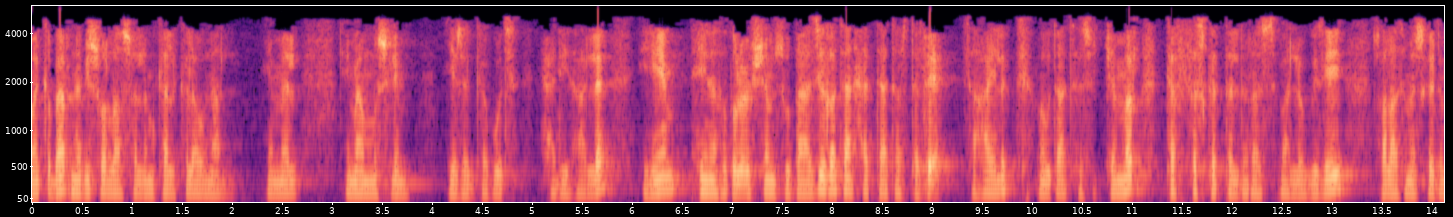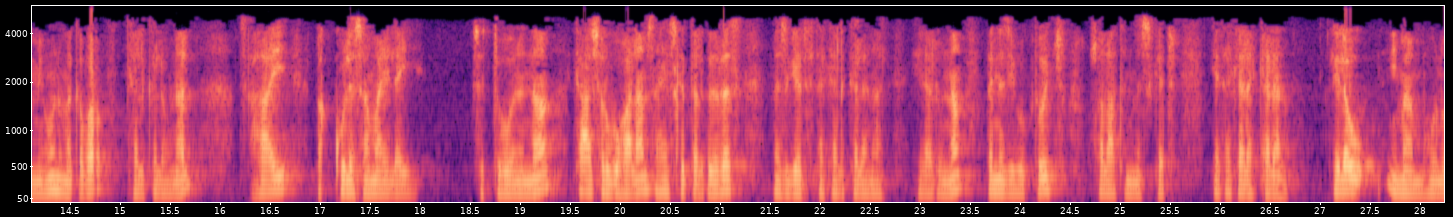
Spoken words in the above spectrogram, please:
መቅበር ነቢዩ ሰለላሁ ዐለይሂ ወሰለም ከልክለውናል የሚል ኢማም ሙስሊም የዘገቡት ሐዲስ አለ። ይሄም ሒነ ተጥሉዑ ሸምሱ ባዚገተን ሐታ ተርተፊዕ ፀሐይ ልክ መውጣት ስትጀምር ከፍ እስክትል ድረስ ባለው ጊዜ ሰላት መስገድም ይሁን መቅበር ከልክለውናል። ፀሐይ እኩለ ሰማይ ላይ ስትሆንና ከአስር በኋላም ፀሐይ እስክትጠልቅ ድረስ መስገድ ተከልክለናል ይላሉና በእነዚህ ወቅቶች ሶላትን መስገድ የተከለከለ ነው። ሌላው ኢማም ሆኖ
